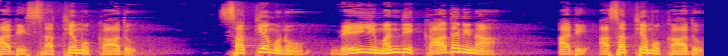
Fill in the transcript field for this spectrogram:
అది సత్యము కాదు. సత్యమును వేయి మంది కాదనినా అది అసత్యము కాదు.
